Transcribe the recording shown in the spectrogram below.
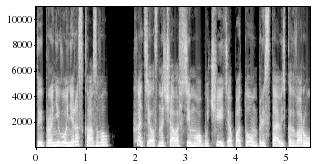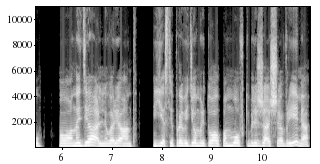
Ты про него не рассказывал. Хотел сначала всему обучить, а потом приставить ко двору. Он идеальный вариант. Если проведем ритуал помолвки в ближайшее время,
